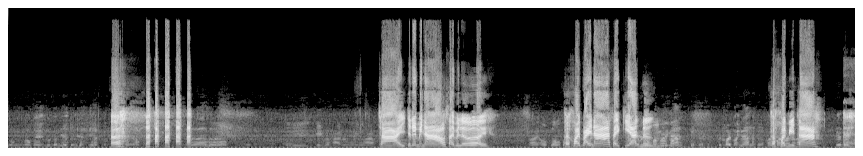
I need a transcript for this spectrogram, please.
ตัวนอกแน่หลุดแล้วเนี่ยเนี่ยเออ เออนี่เก่งทหารต้องให้นะครับใช่ จะได้ไม่หนาวใส่ไปเลยไปออกล้อค่อยๆไปนะ ใส่เกียร์หนึ่ง ค่อยๆไปนะ ค่อยๆบิดนะ เนี่ยเนี่ยไป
